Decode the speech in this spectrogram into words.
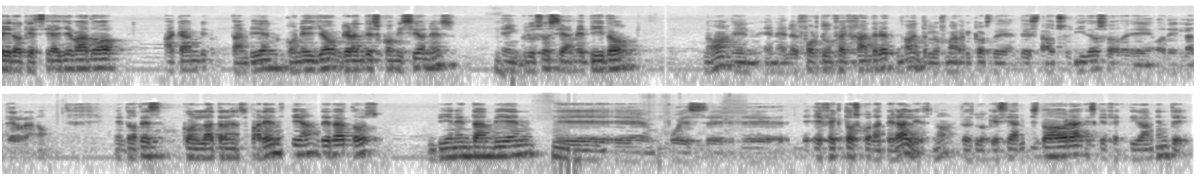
Pero que se ha llevado a cambio también con ello grandes comisiones e incluso se ha metido ¿no? en, el Fortune 500, ¿no? entre los más ricos de, Estados Unidos o de, Inglaterra. ¿no? Entonces, con la transparencia de datos vienen también eh, pues, eh, efectos colaterales. ¿no? Entonces, lo que se ha visto ahora es que efectivamente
